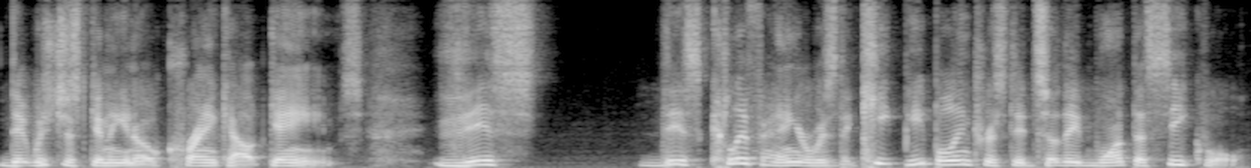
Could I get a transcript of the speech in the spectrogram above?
that was just going to, you know, crank out games. This, this cliffhanger was to keep people interested so they'd want the sequel.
